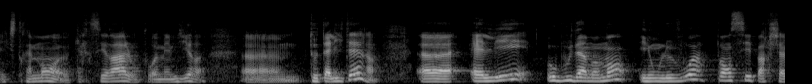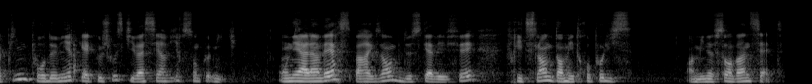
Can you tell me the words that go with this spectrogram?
extrêmement carcérale, on pourrait même dire totalitaire, elle est au bout d'un moment, et on le voit, pensée par Chaplin pour devenir quelque chose qui va servir son comique. On est à l'inverse, par exemple, de ce qu'avait fait Fritz Lang dans Metropolis en 1927.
